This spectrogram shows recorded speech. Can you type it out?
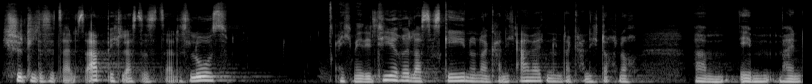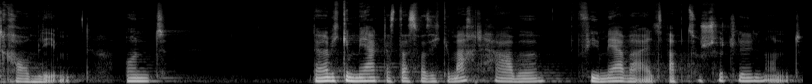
Ich schüttle das jetzt alles ab, ich lasse das jetzt alles los. Ich meditiere, lasse es gehen und dann kann ich arbeiten und dann kann ich doch noch ähm, eben meinen Traum leben. Und dann habe ich gemerkt, dass das, was ich gemacht habe, viel mehr war als abzuschütteln und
